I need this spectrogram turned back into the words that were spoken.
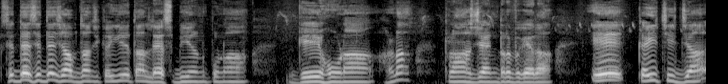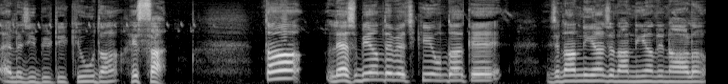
ਸਿੱਧੇ ਸਿੱਧੇ ਸ਼ਬਦਾਂ 'ਚ ਕਹੀਏ ਤਾਂ ਲੈਸਬੀਅਨ ਪੁਣਾ ਗੇ ਹੋਣਾ ਹਨਾ? ਟਰਾਂਸਜੈਂਡਰ ਵਗੈਰਾ ਇਹ ਕਈ ਚੀਜ਼ਾਂ LGBTQ ਦਾ ਹਿੱਸਾ ਤਾਂ ਲੈਸਬੀਅਨ ਦੇ ਵਿੱਚ ਕੀ ਹੁੰਦਾ ਕਿ ਜਨਾਨੀਆਂ ਜਨਾਨੀਆਂ ਦੇ ਨਾਲ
